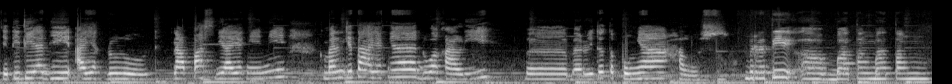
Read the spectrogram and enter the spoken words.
jadi dia diayak dulu nah pas diayaknya ini kemarin kita ayaknya dua kali be- baru itu tepungnya halus Berarti eh, batang-batang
